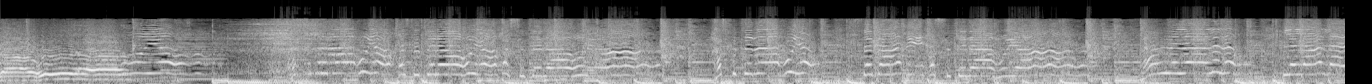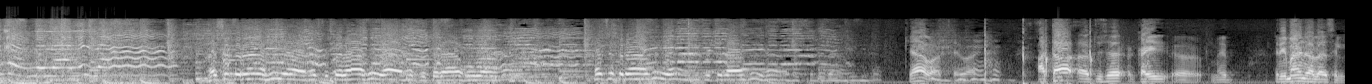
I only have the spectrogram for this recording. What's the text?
गाऊया. हसत राहूया हसत राहूया हसत राहूया. हसत राहूया हसत राहूया हसत राहूया हसत राहूया हसत राहूया हसत राहूया क्या बात आहे वा. आता अ, तुझं काही रिमाइंड झालं असेल.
